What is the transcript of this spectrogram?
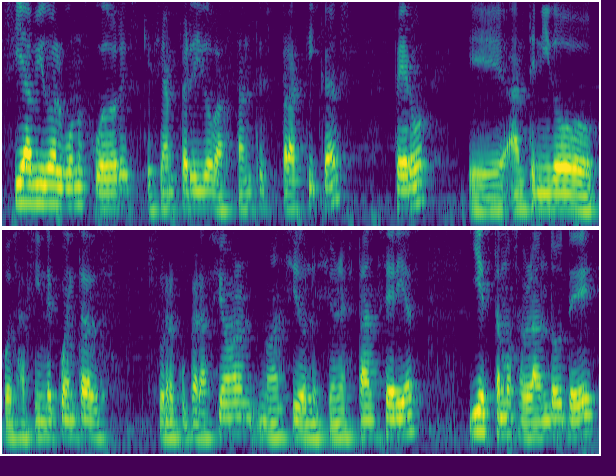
Sí ha habido algunos jugadores que se han perdido bastantes prácticas, pero eh, han tenido pues a fin de cuentas su recuperación, no han sido lesiones tan serias y estamos hablando de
